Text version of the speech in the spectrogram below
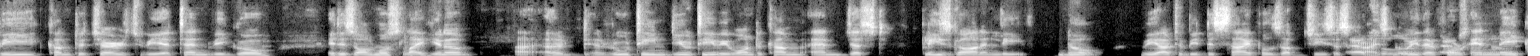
we come to church, we attend, we go. It is almost like, you know, uh, a, routine duty. We want to come and just please God and leave. No, we are to be disciples of Jesus Christ. Absolutely. therefore Absolutely. and make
